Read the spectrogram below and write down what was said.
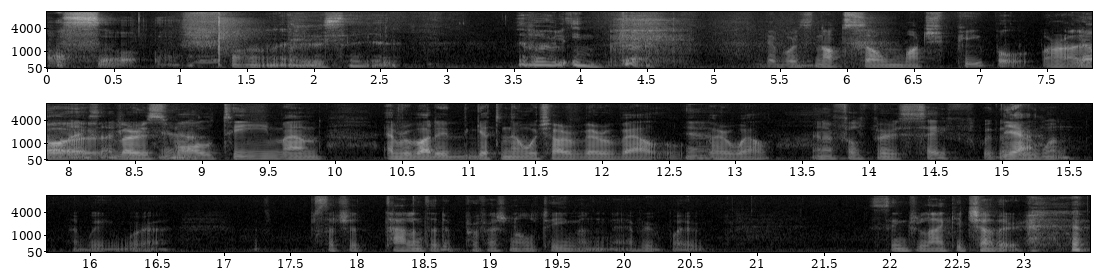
Alltså, vad fan är det du säger? Det var väl inte? There was not so much people. Or No, was a exactly, very yeah. small team, and everybody get to know each other very well. Yeah. Very well. And I felt very safe with Yeah. everyone. That we were uh, such a talented professional team, and everybody seemed to like each other. that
